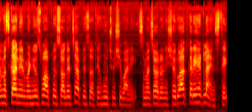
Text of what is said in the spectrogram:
નમસ્કાર નિર્મળ ન્યૂઝમાં આપનું સ્વાગત છે આપની સાથે હું છું શિવાની સમાચારોની શરૂઆત કરી હેડલાઇન્સથી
